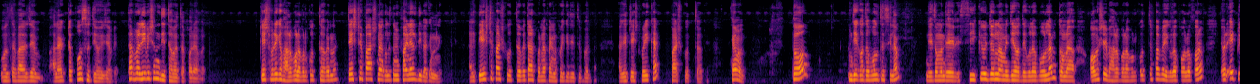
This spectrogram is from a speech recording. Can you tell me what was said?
বলতে পারো যে ভালো একটা প্রস্তুতি হয়ে যাবে। তারপর রিভিশন দিতে হবে তারপরে আবার। টেস্ট পরীক্ষা ভালো ফলাফল করতে হবে না। টেস্টে পাস না করলে তুমি ফাইনাল দিবা কেমনি? আগে টেস্টে পাস করতে হবে, তারপর না ফাইনাল পরীক্ষা দিতে পারবে। আগে টেস্ট পরীক্ষায় পাস করতে হবে। কেমন? তো যে কথা বলতেছিলাম, যে তোমাদের সিকিউর জন্য আমি যে অধ্যায়গুলো বললাম, তোমরা অবশ্যই ভালো ফলাফল করতে পারবে, এগুলো ফলো করো। এবার একটু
